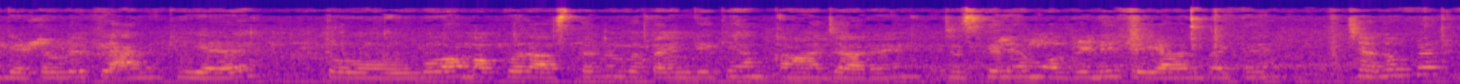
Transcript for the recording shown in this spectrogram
Get away plan किया है तो वो हम आपको रास्ते में बताएँगे कि हम कहाँ जा रहे हैं, जिसके लिए हम ऑलरेडी तैयार बैठे हैं। चलो फिर।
